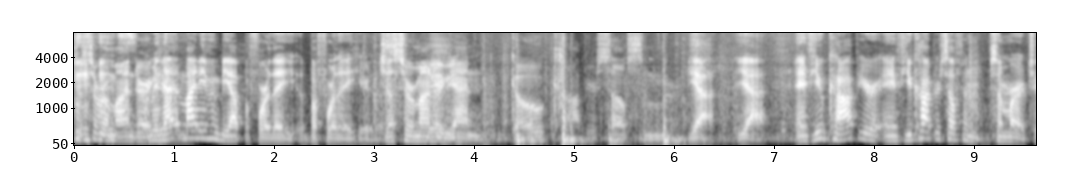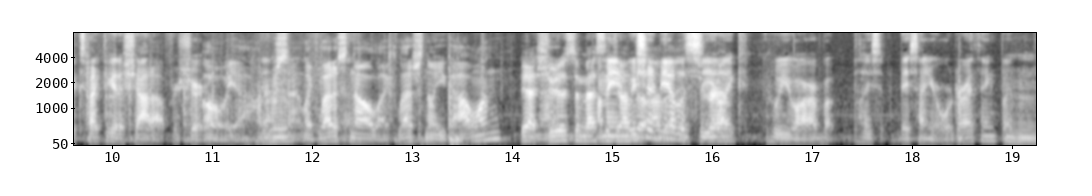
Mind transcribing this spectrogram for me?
a, just a reminder. I mean, again. that might even be up before they before they hear this. Just a reminder Maybe. again. Go cop yourself some merch. Yeah, yeah. And if you cop your and if you cop yourself in some merch, expect to get a shout out for sure. Oh yeah, 100 percent. Like let us know. Like let us know you got one. Yeah, and shoot us a message. I mean, on we the- should on be the able to see Instagram. like who you are, but place it based on your order, I think. But Mm-hmm.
